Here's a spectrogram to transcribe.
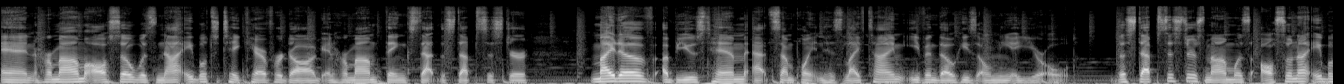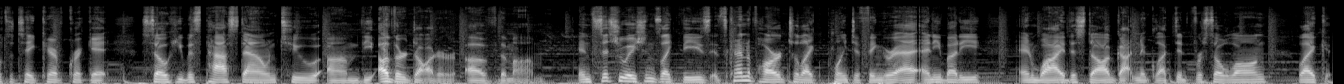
And her mom also was not able to take care of her dog and her mom thinks that the stepsister might have abused him at some point in his lifetime even though he's only a year old. The stepsister's mom was also not able to take care of cricket so he was passed down to um, the other daughter of the mom in situations like these, it's kind of hard to like point a finger at anybody and why this dog got neglected for so long. Like,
